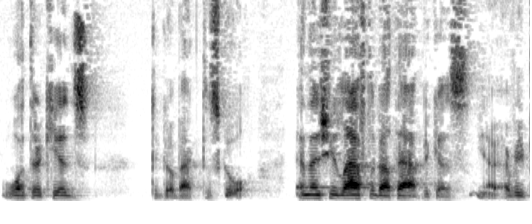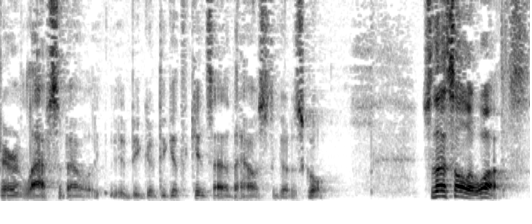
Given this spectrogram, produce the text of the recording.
want their kids to go back to school. And then she laughed about that because, you know, every parent laughs about it'd be good to get the kids out of the house to go to school. So that's all it was.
